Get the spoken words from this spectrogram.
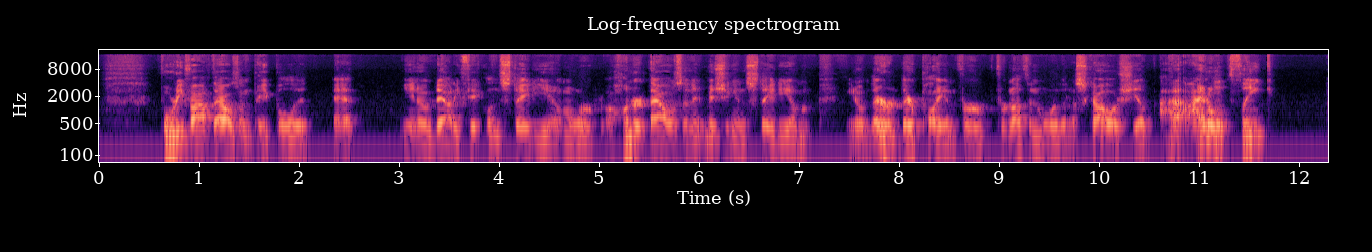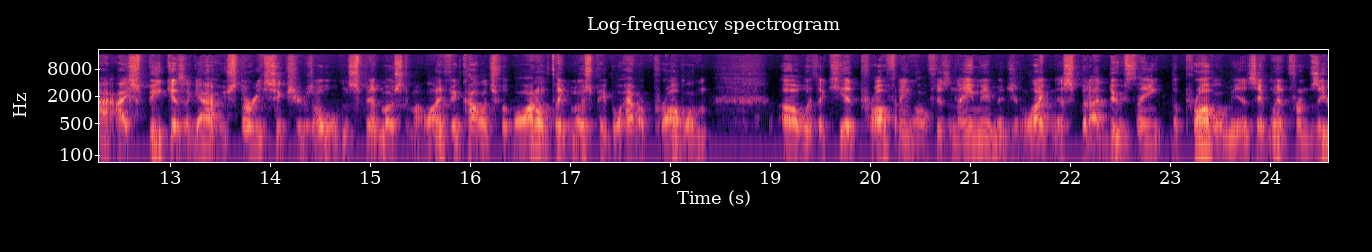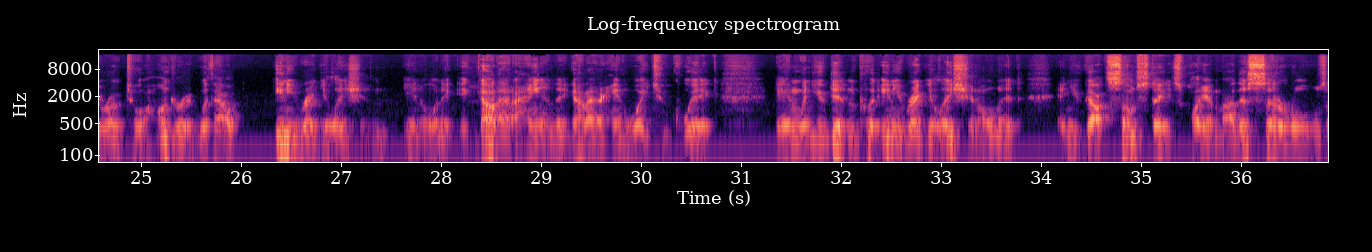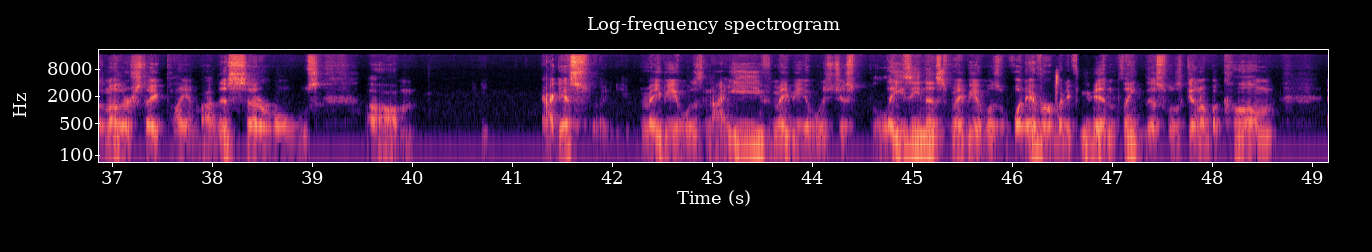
45,000 people at, at you know Dowdy Ficklen Stadium or a hundred thousand at Michigan Stadium. You know they're they're playing for for nothing more than a scholarship. I, I don't think I, I, speak as a guy who's 36 years old and spent most of my life in college football. I don't think most people have a problem uh, with a kid profiting off his name, image, and likeness. But I do think the problem is it went from zero to a hundred without any regulation. You know, and it, it got out of hand. and It got out of hand way too quick. And when you didn't put any regulation on it, and you've got some states playing by this set of rules, another state playing by this set of rules, um, I guess maybe it was naive, maybe it was just laziness, maybe it was whatever. But if you didn't think this was going to become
